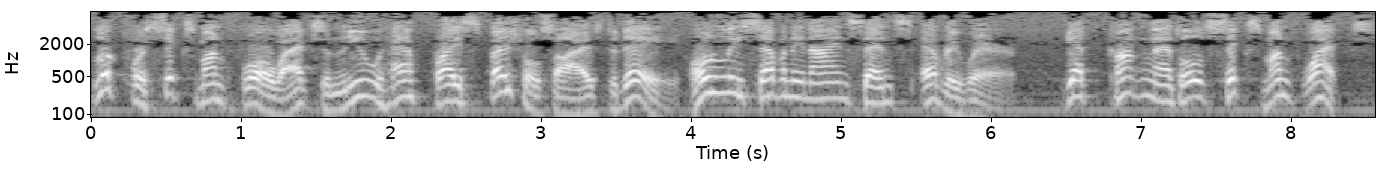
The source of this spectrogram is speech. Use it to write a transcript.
Look for six month floor wax in the new half price special size today. Only 79 cents everywhere. Get Continental six month wax.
